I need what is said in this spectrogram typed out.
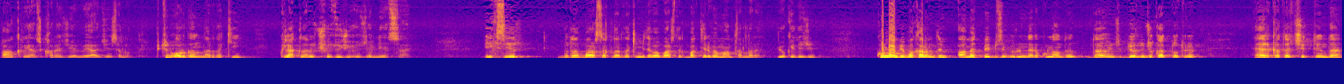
pankreas, karaciğer veya cinsel organ, bütün organlardaki plakları çözücü özelliğe sahip. İksir, bu da bağırsaklardaki mide ve bağırsak bakteri ve mantarları yok edici. Kullan bir bakalım dedim. Ahmet Bey bizim ürünleri kullandı. Daha önce dördüncü katta oturuyor. Her kata çıktığında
